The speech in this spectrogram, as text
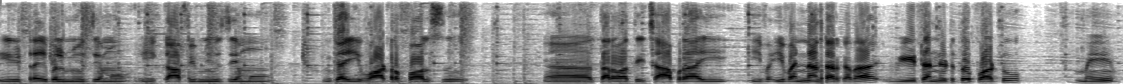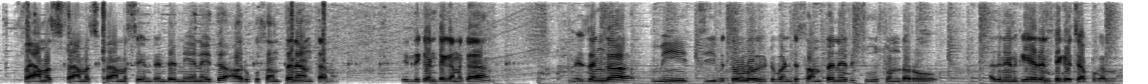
ఈ ట్రైబల్ మ్యూజియము ఈ కాఫీ మ్యూజియము ఇంకా ఈ వాటర్ ఫాల్స్ తర్వాత ఈ చాపరాయి ఇవ ఇవన్నీ అంటారు కదా వీటన్నిటితో పాటు మెయిన్ ఫేమస్ ఫేమస్ ఫేమస్ ఏంటంటే నేనైతే అరకు సంతనే అంటాను. ఎందుకంటే కనుక నిజంగా మీ జీవితంలో ఇటువంటి సంత అనేది చూసుండరు. అది నేను గ్యారంటీగా చెప్పగలను.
